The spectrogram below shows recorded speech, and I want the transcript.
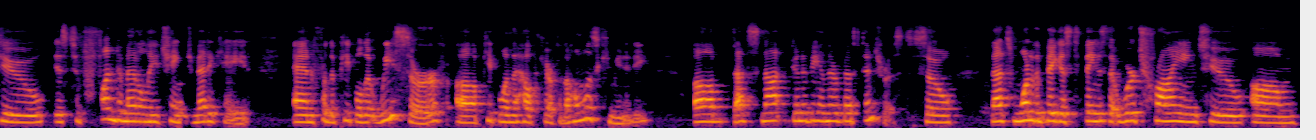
to is to fundamentally change Medicaid, and for the people that we serve, uh, people in the healthcare for the homeless community, uh, that's not going to be in their best interest. So that's one of the biggest things that we're trying to um,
